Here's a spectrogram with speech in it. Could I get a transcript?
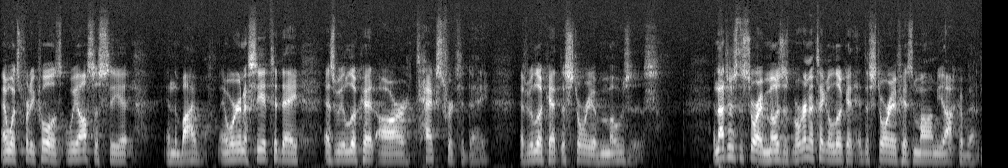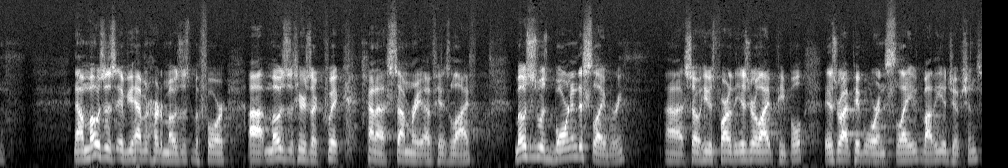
And what's pretty cool is we also see it in the Bible. And we're going to see it today as we look at our text for today, as we look at the story of Moses. And not just the story of Moses, but we're going to take a look at the story of his mom, Jochebed. Now, Moses, if you haven't heard of Moses before, uh, Moses, here's a quick kind of summary of his life. Moses was born into slavery. Uh, so he was part of the Israelite people. The Israelite people were enslaved by the Egyptians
